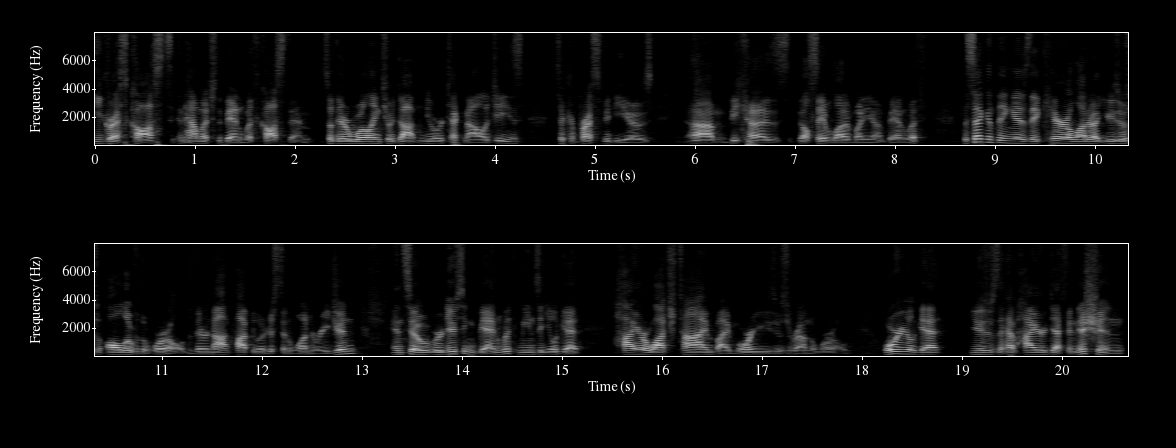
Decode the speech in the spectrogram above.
egress costs and how much the bandwidth costs them. So they're willing to adopt newer technologies to compress videos um, because they'll save a lot of money on bandwidth. The second thing is they care a lot about users all over the world. They're not popular just in one region. And so reducing bandwidth means that you'll get higher watch time by more users around the world. Or you'll get users that have higher definition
